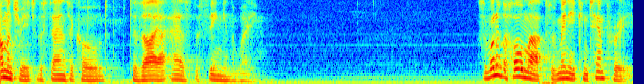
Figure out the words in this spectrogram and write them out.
Commentary to the stanza called Desire as the Thing in the Way. So, one of the hallmarks of many contemporary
